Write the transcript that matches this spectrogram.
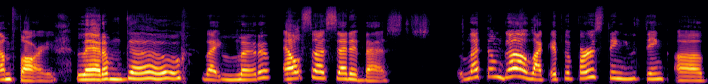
I'm sorry. Let them go. Like, Let them. Elsa said it best. Let them go. Like, if the first thing you think of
